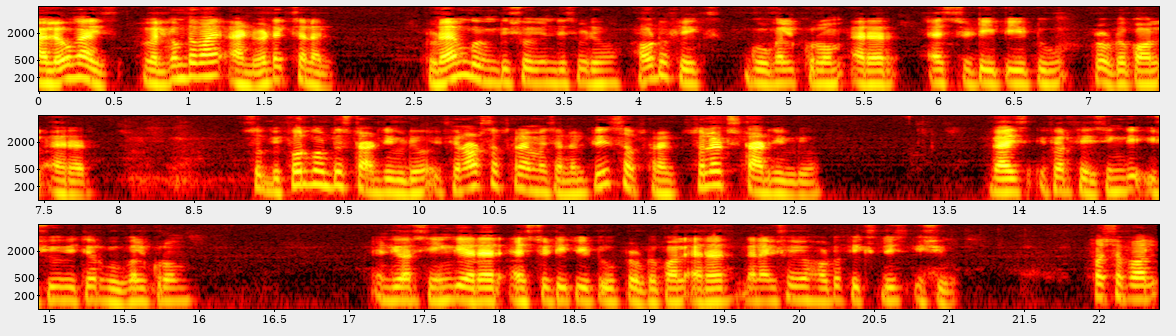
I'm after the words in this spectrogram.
Hello guys, welcome to my AndWin Tech channel. Today I am going to show you in this video how to fix Google Chrome error HTTP 2 protocol error. So before going to start the video, if you are not subscribed my channel, please subscribe. So let's start the video. Guys, if you are facing the issue with your Google Chrome and you are seeing the error HTTP 2 protocol error, then I'll show you how to fix this issue. First of all,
